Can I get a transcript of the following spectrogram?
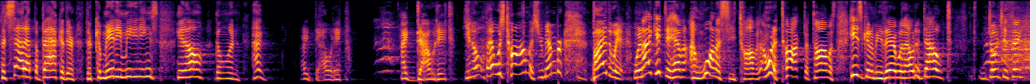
that sat at the back of their, their committee meetings, you know, going, I, I doubt it. I doubt it. You know, that was Thomas, remember? By the way, when I get to heaven, I want to see Thomas. I want to talk to Thomas. He's going to be there without a doubt. Don't you think?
